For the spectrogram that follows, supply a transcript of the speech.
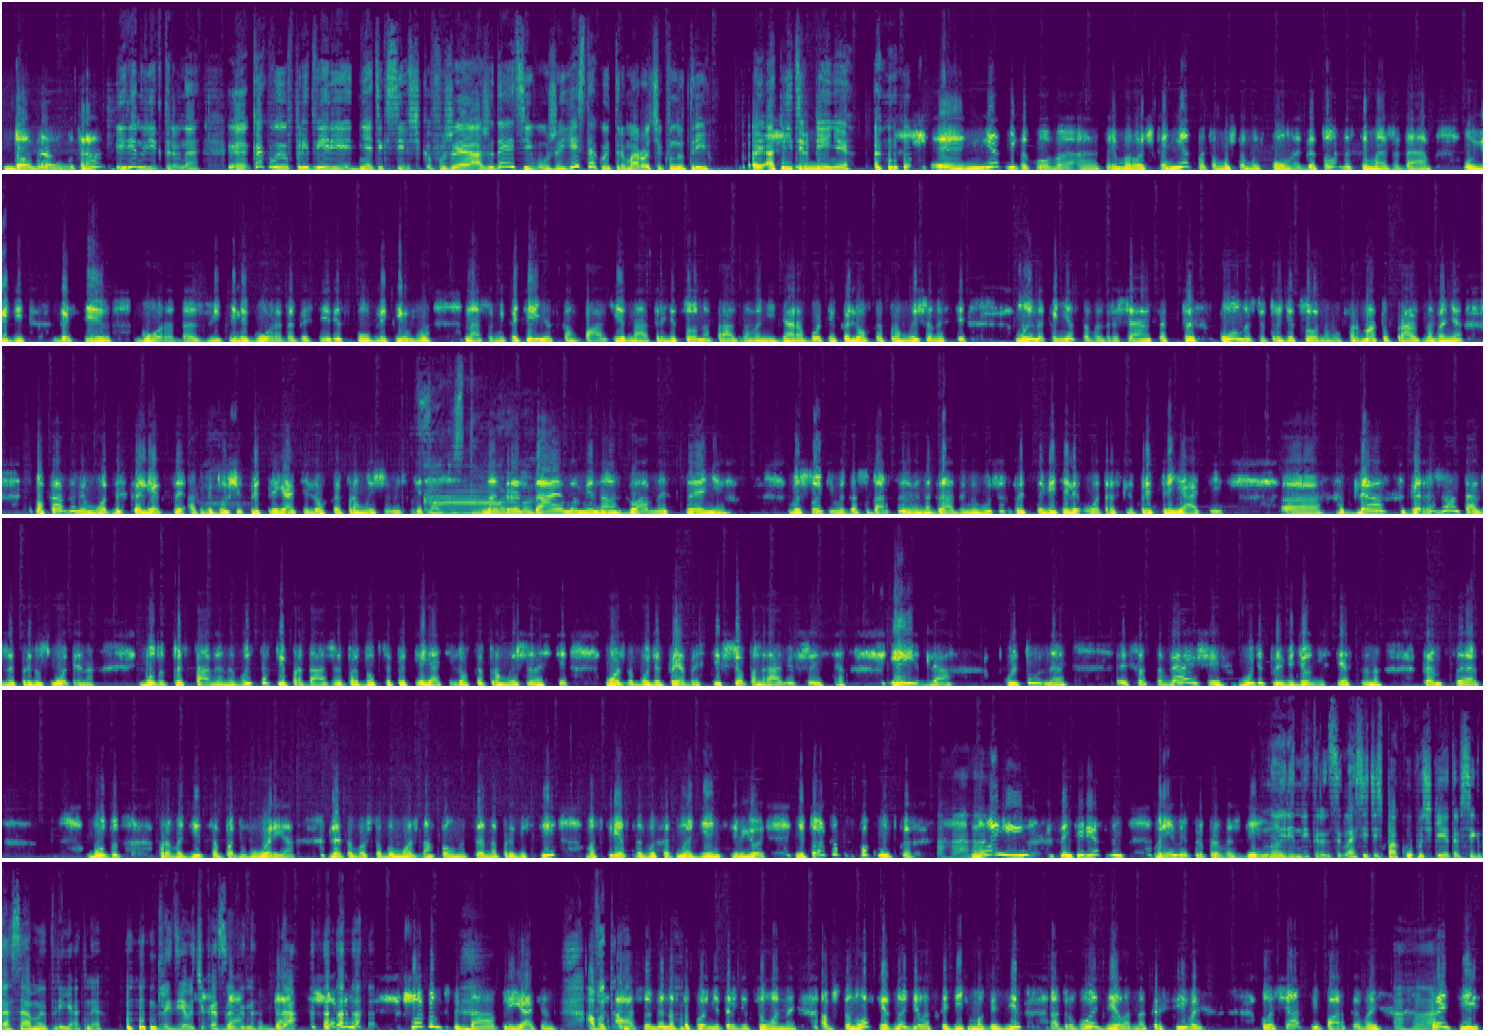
Доброе утро. Ирина Викторовна, э, как вы в преддверии Дня текстильщиков? Уже ожидаете его? Уже есть такой треморочек внутри э, от нетерпения? Э, Нет никакого э, треморочка, нет, потому что мы в полной готовности. Мы ожидаем увидеть гостей города, жителей города, гостей республики в нашем Екатерининском парке на традиционном праздновании Дня работника легкой промышленности. Мы наконец-то возвращаемся к полностью традиционному формату празднования с показами модных коллекций от ведущих предприятий легкой промышленности. награждаемыми на главной сцене высокими государственными наградами лучших представителей отрасли предприятий. Э, Для горожан также предусмотрено, будут представлены выставки продажи продукции предприятий легкой промышленности. Можно будет приобрести все понравившееся. И для культурной составляющей будет проведен, естественно, концерт будут проводиться подворья для того, чтобы можно полноценно провести воскресный выходной день с семьей не только в покупках, но и с интересным времяпрепровождением. Ну, Ирина Викторовна, согласитесь, покупочки это всегда самое приятное. Для девочек особенно. Да, да. Шопинг, шопинг всегда приятен. А вот А особенно в такой нетрадиционной обстановке. Одно дело сходить в магазин, а другое дело на красивой площадке парковой Ага. пройтись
